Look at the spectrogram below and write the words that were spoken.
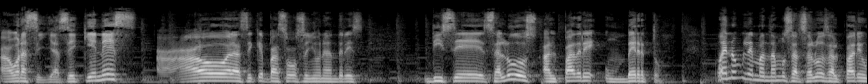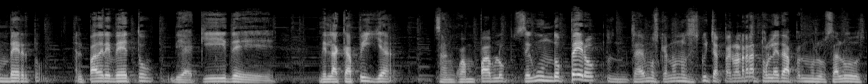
Ahora sí, ya sé quién es. Ahora sí, ¿qué pasó, señor Andrés? Dice, saludos al padre Humberto. Bueno, le mandamos al saludos al padre Humberto, al padre Beto, de aquí de, de la capilla, San Juan Pablo II, pero pues, sabemos que no nos escucha, pero al rato le da pues, los saludos.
